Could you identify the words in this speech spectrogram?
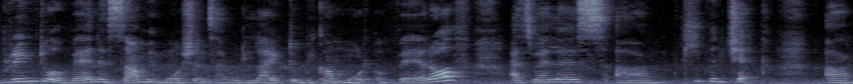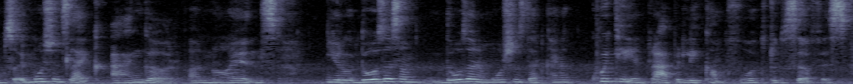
bring to awareness some emotions I would like to become more aware of, as well as um, keep in check. Um, so emotions like anger, annoyance, you know, those are some those are emotions that kind of quickly and rapidly come forth to the surface,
